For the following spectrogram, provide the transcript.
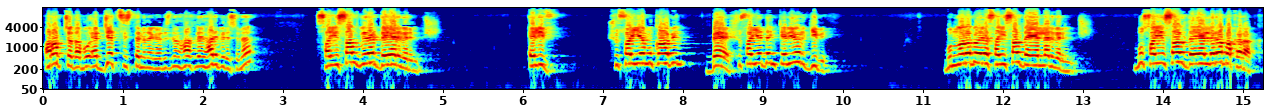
Arapçada bu ebced sistemine göre dizilen harflerin her birisine sayısal birer değer verilmiş. Elif şu sayıya mukabil, B şu sayıya denk geliyor gibi. Bunlara böyle sayısal değerler verilmiş. Bu sayısal değerlere bakarak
